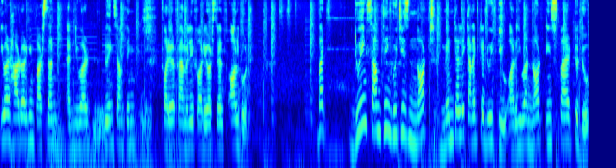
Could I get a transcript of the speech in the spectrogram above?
You are a hardworking person and you are doing something for your family, for yourself. All good. But doing something which is not mentally connected with you or you are not inspired to do,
